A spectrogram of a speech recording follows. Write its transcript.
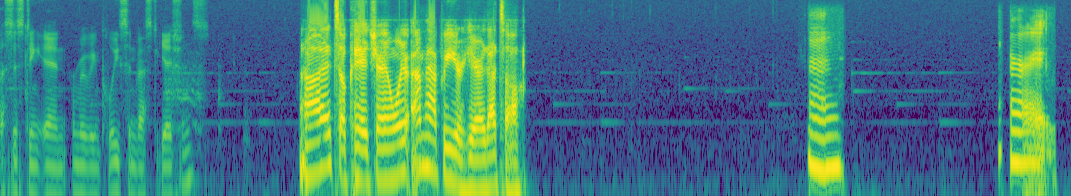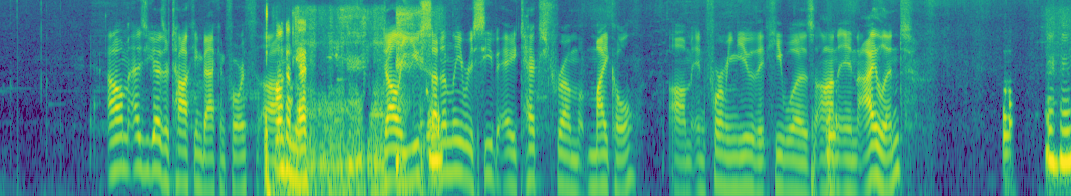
assisting in removing police investigations. Uh, it's okay, Jane. We're, I'm happy you're here. That's all. Hmm. All right. Um, as you guys are talking back and forth, um, Welcome back. Dolly, you suddenly receive a text from Michael, um, informing you that he was on an island Mm-hmm.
